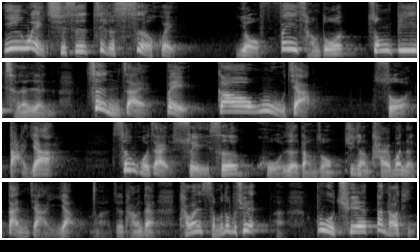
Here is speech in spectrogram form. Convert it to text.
因为其实这个社会有非常多中低层的人正在被高物价所打压，生活在水深火热当中，就像台湾的蛋价一样啊，就是台湾蛋，台湾什么都不缺啊，不缺半导体，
